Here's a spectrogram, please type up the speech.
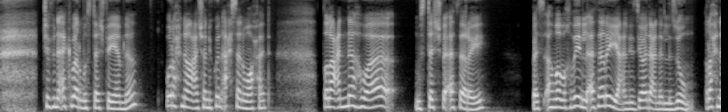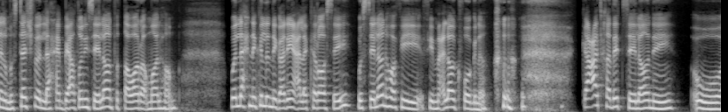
شفنا أكبر مستشفى يمنا. ورحنا عشان يكون أحسن واحد. طلع لنا هو مستشفى أثري بس هم ماخذين الأثري يعني زيادة عن اللزوم. رحنا المستشفى اللي الحين بيعطوني سيلان في الطوارئ مالهم ولا إحنا كلنا قاعدين على كراسي والسيلان هو في في معلاق فوقنا. قعدت خذيت سيلاني و...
